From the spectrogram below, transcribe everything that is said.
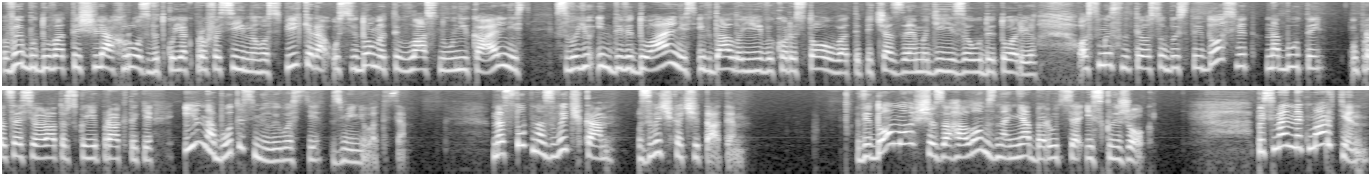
вибудувати шлях розвитку як професійного спікера, усвідомити власну унікальність. Свою індивідуальність і вдало її використовувати під час взаємодії з аудиторією, осмислити особистий досвід, набутий у процесі ораторської практики, і набути сміливості змінюватися. Наступна звичка звичка читати. Відомо, що загалом знання беруться із книжок. Письменник Мартін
